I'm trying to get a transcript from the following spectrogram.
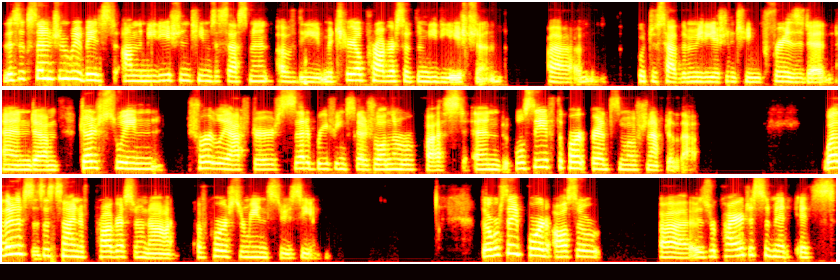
This extension will be based on the mediation team's assessment of the material progress of the mediation, um, which is how the mediation team phrased it. And um, Judge Swain shortly after set a briefing schedule on the request, and we'll see if the court grants the motion after that. Whether this is a sign of progress or not, of course, remains to be seen. The Oversight Board also uh, is required to submit its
